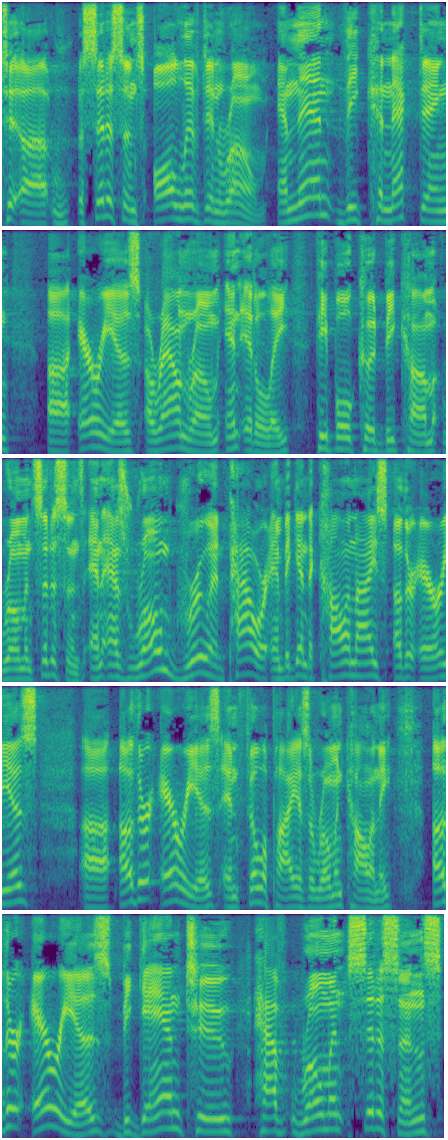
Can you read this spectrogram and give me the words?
to, uh, citizens all lived in Rome. And then the connecting uh, areas around Rome in Italy, people could become Roman citizens. And as Rome grew in power and began to colonize other areas, uh, other areas, and Philippi is a Roman colony, other areas began to have Roman citizens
